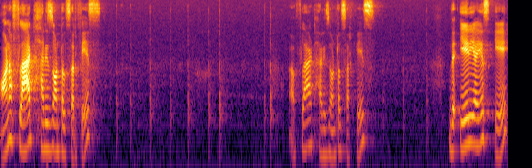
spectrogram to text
on a flat horizontal surface, a flat horizontal surface, the area is A.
